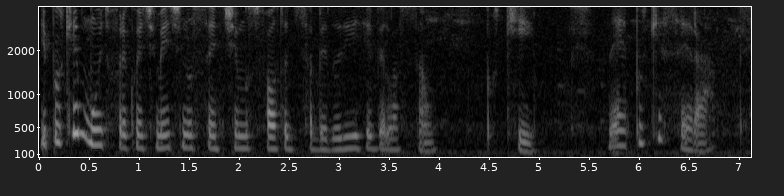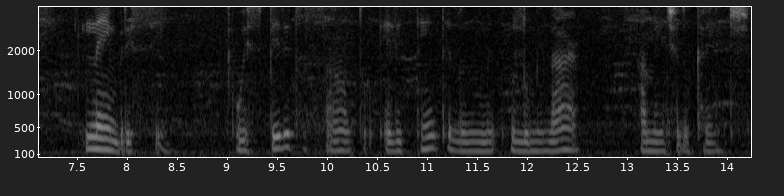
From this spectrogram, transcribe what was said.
E por que muito frequentemente nos sentimos falta de sabedoria e revelação? Por quê? Né? Por que será? Lembre-se, o Espírito Santo, ele tenta iluminar a mente do crente,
